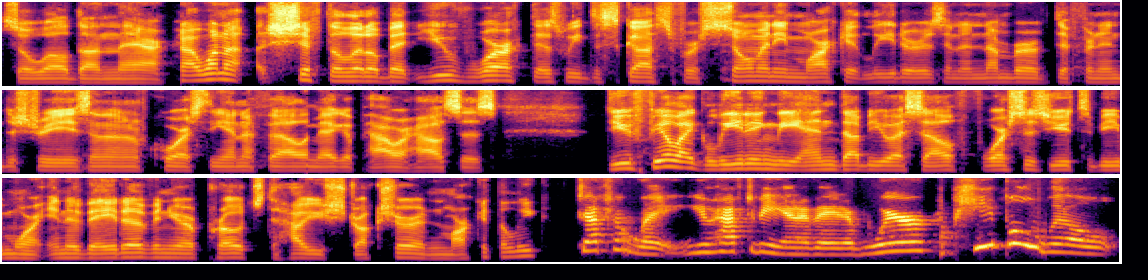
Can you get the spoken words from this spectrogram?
So well done there. I want to shift a little bit. You've worked, as we discussed, for so many market leaders in a number of different industries, and then, of course, the NFL mega powerhouses. Do you feel like leading the NWSL forces you to be more innovative in your approach to how you structure and market the league? Definitely. You have to be innovative. Where people will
